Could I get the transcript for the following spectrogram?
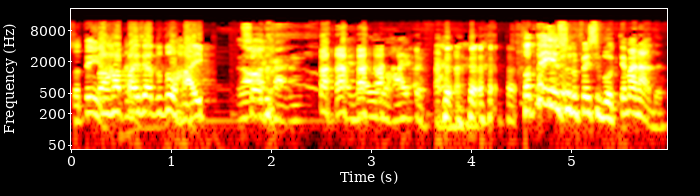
Só tem Só a rapaziada do hype. Não, só do- cara, do hype é foda. Só tem isso no Facebook, tem mais nada.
